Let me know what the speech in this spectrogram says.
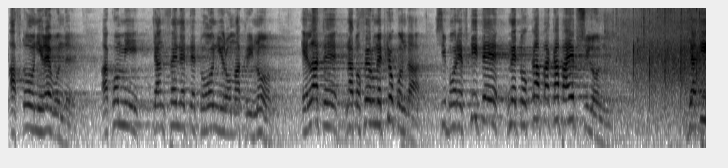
αυτό ονειρεύονται. Ακόμη κι αν φαίνεται το όνειρο μακρινό, ελάτε να το φέρουμε πιο κοντά. Συμπορευτείτε με το ΚΚΕ. Γιατί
